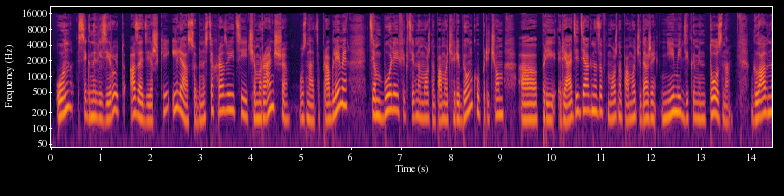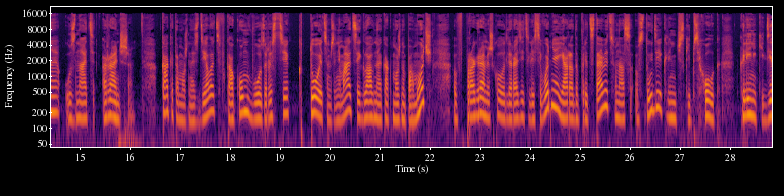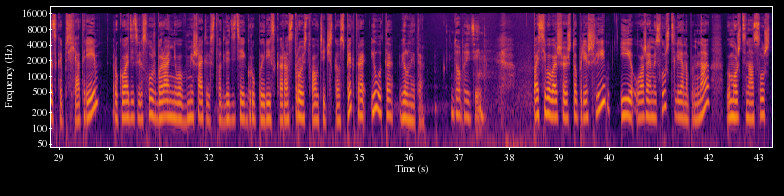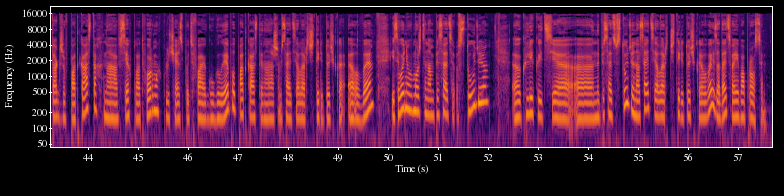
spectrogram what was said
он сигнализирует о задержке или особенностях развития. И чем раньше узнать о проблеме, тем более эффективно можно помочь ребенку. Причем э, при ряде диагнозов можно помочь даже не медикаментозно. Главное узнать раньше. Как это можно сделать, в каком возрасте, кто этим занимается и, главное, как можно помочь. В программе «Школа для родителей» сегодня я рада представить у нас в студии клинический психолог клиники детской психиатрии руководитель службы раннего вмешательства для детей группы риска расстройства аутического спектра Илута Вилныте. Добрый день. Спасибо большое, что пришли. И, уважаемые слушатели, я напоминаю, вы можете нас слушать также в подкастах на всех платформах, включая Spotify, Google и Apple подкасты, на нашем сайте lr4.lv. И сегодня вы можете нам писать в студию, э, кликайте э, «Написать в студию» на сайте lr4.lv и задать свои вопросы.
